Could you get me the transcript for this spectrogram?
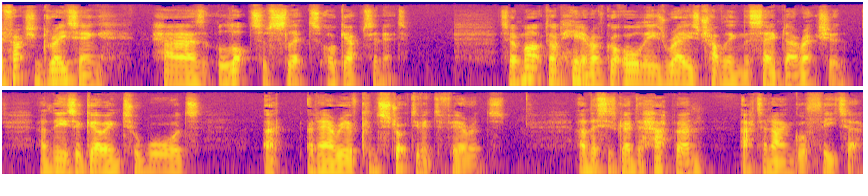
diffraction grating has lots of slits or gaps in it. So marked on here I've got all these rays travelling the same direction and these are going towards a, an area of constructive interference and this is going to happen at an angle theta.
